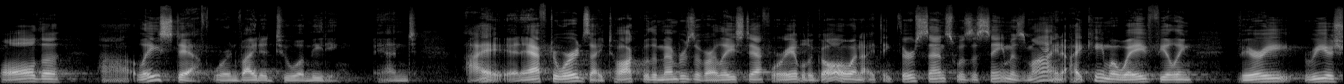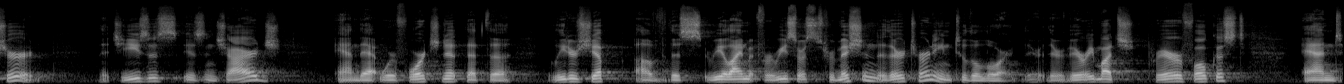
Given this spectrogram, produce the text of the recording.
all the uh, lay staff were invited to a meeting. And I, and afterwards, I talked with the members of our lay staff who were able to go, and I think their sense was the same as mine. I came away feeling very reassured that Jesus is in charge and that we're fortunate that the leadership of this realignment for resources for mission, they're turning to the Lord. They're, they're very much prayer focused. And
